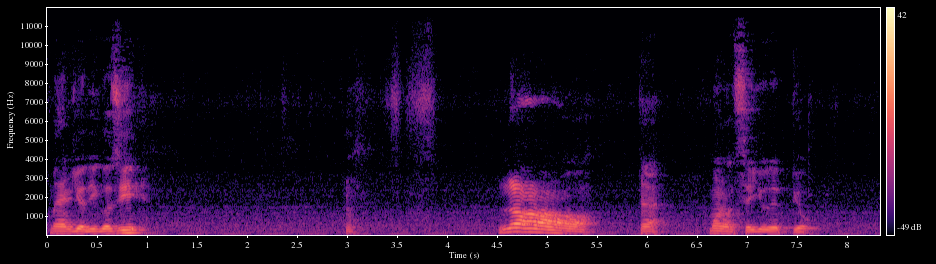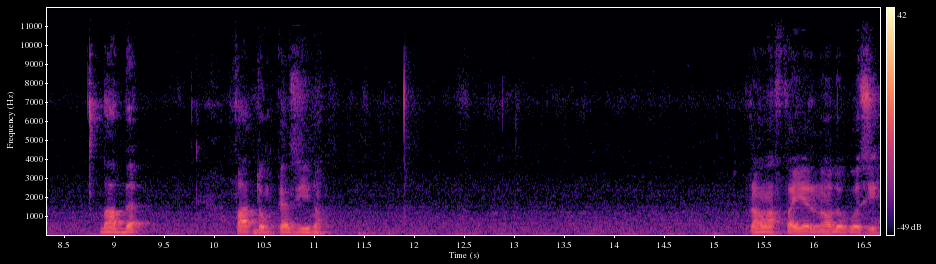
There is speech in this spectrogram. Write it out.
meglio di così. No! Eh, ma non si chiude più. Vabbè, fatto un casino. Proviamo a fare il nodo così.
